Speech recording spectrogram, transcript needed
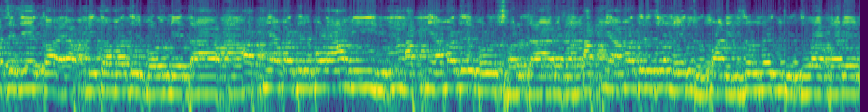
কাছে যে কয়, আপনি তো আমাদের বড় নেতা, আপনি আমাদের বড় আমির, আপনি আমাদের বড় সর্দার, আপনি আমাদের জন্য একটু পানির জন্য একটু দোয়া করেন,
